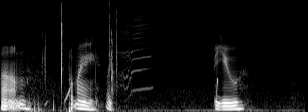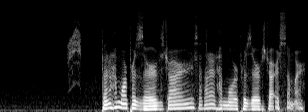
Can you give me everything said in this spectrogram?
um, put my, like, you. Do I not have more preserves jars? I thought I'd have more preserves jars somewhere.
